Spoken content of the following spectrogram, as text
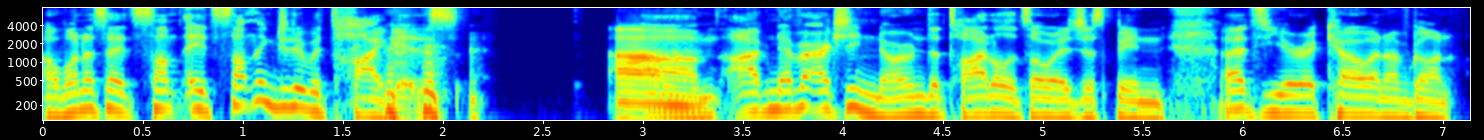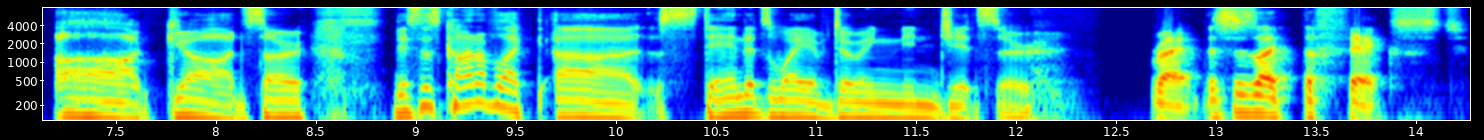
I want to say it's something it's something to do with tigers. Um, um, I've never actually known the title. It's always just been that's Yuriko, and I've gone, oh god. So this is kind of like uh standards way of doing ninjutsu. right. This is like the fixed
